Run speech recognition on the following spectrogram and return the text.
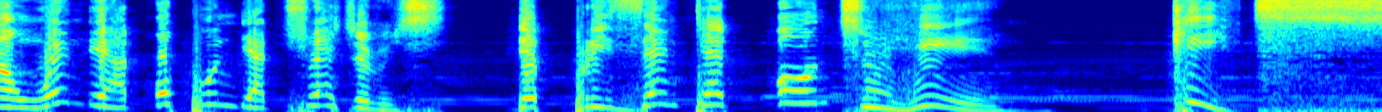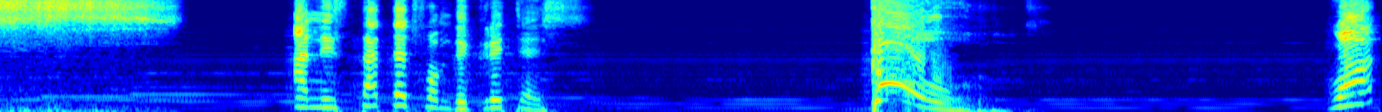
And when they had opened their treasuries, they presented unto him gifts. And it started from the greatest gold. What?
